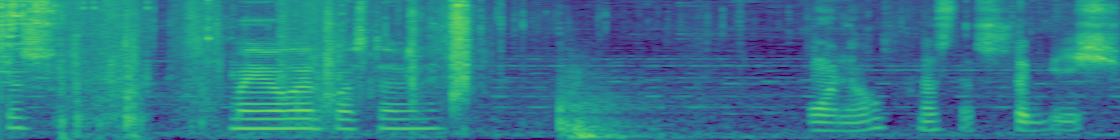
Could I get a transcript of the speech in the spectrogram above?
Слышь, мою ЛР-ку оставили. Понял, нас собись.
